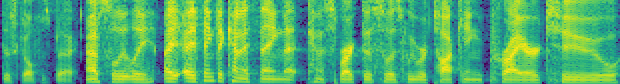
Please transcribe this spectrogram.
disc golf is back. Absolutely. I, I think the kind of thing that kind of sparked this was we were talking prior to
